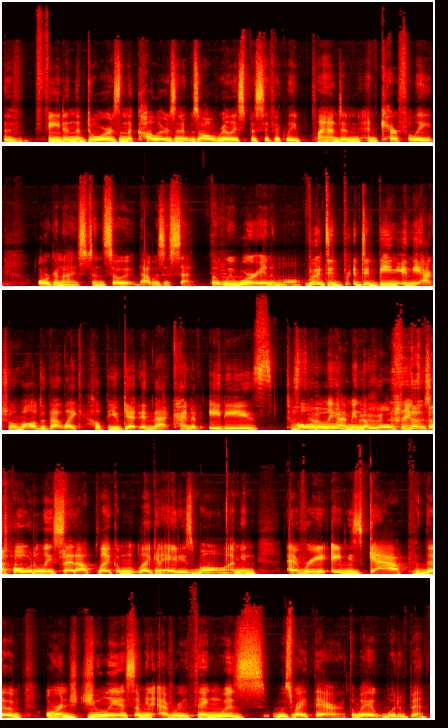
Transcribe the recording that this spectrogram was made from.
the feet in the doors and the colors, and it was all really specifically planned and, and carefully organized and so that was a set but we were in a mall. Did did being in the actual mall did that like help you get in that kind of 80s totally. i mean mood? the whole thing was totally set up like a, like an 80s mall. I mean every 80s gap the orange julius i mean everything was was right there the way it would have been.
